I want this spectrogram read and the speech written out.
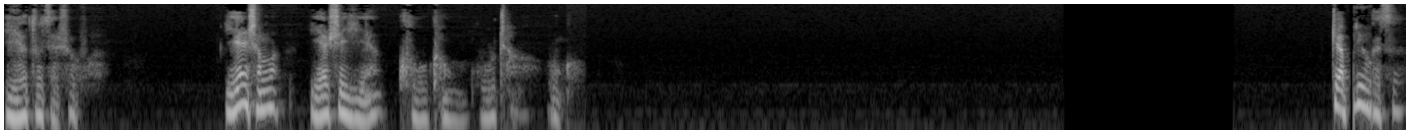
也都在说法。言什么？也是言苦空无常无我。这六个字，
